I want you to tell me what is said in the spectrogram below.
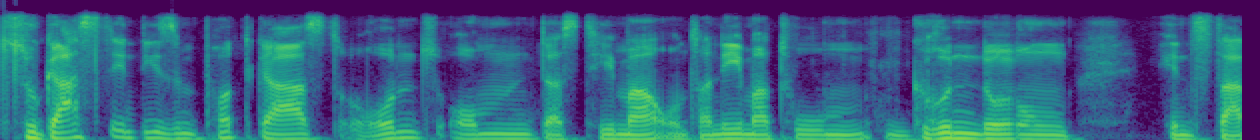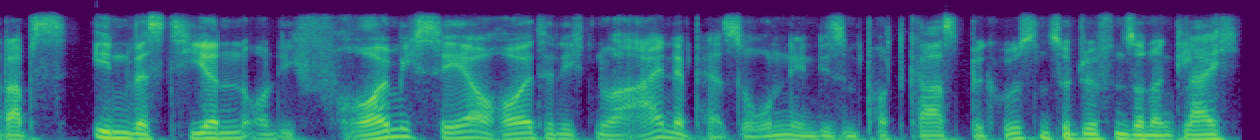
zu Gast in diesem Podcast rund um das Thema Unternehmertum, Gründung, in Startups investieren. Und ich freue mich sehr, heute nicht nur eine Person in diesem Podcast begrüßen zu dürfen, sondern gleich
